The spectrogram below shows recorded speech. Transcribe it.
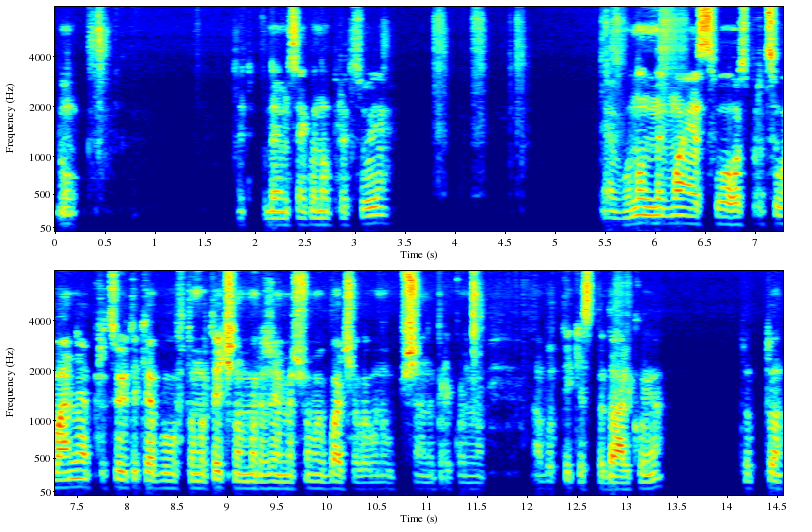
Ну, подивимося, як воно працює. Е, Воно не має свого спрацювання. Працює таке або в автоматичному режимі, що ми бачили, воно ще не прикольно. Або тільки з педалькою. Тобто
